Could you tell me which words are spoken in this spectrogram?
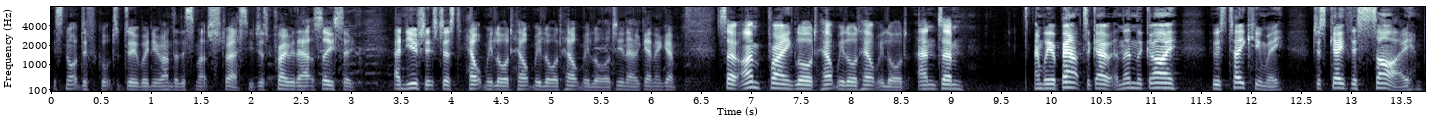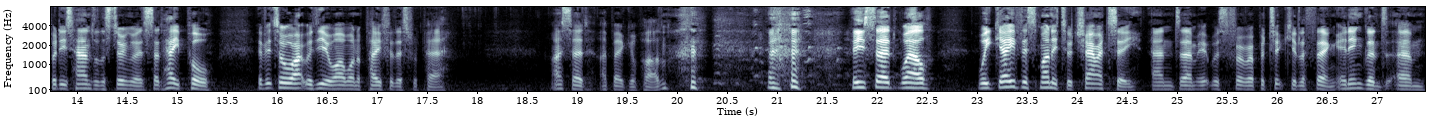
It's not difficult to do when you're under this much stress. You just pray without ceasing. And usually it's just, help me, Lord, help me, Lord, help me, Lord, you know, again and again. So I'm praying, Lord, help me, Lord, help me, Lord. And, um, and we are about to go. And then the guy who was taking me just gave this sigh, put his hands on the steering wheel and said, Hey, Paul, if it's all right with you, I want to pay for this repair. I said, I beg your pardon. he said, Well, we gave this money to a charity, and um, it was for a particular thing. In England, um,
